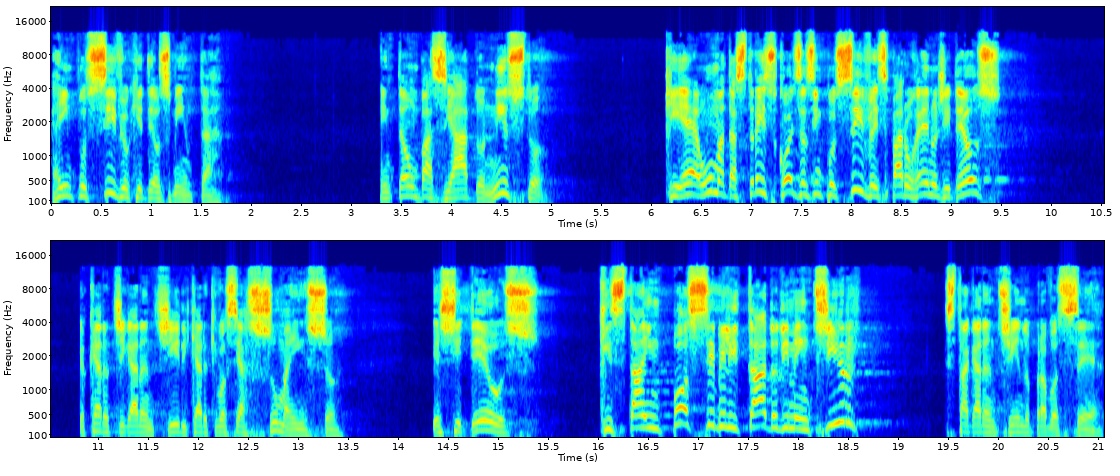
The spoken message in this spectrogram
É impossível que Deus minta. Então, baseado nisto, que é uma das três coisas impossíveis para o reino de Deus, eu quero te garantir e quero que você assuma isso este Deus que está impossibilitado de mentir, está garantindo para você,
